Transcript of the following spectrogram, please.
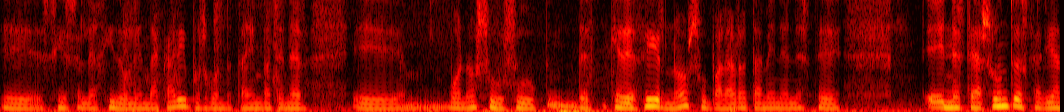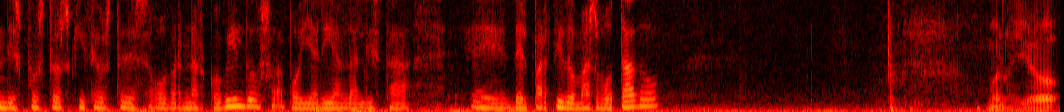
eh, si es elegido Lendakari, pues bueno, también va a tener eh, bueno su, su que decir, ¿no? Su palabra también en este en este asunto estarían dispuestos quizá ustedes a gobernar Cobildos, apoyarían la lista del partido más votado. Bueno, yo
